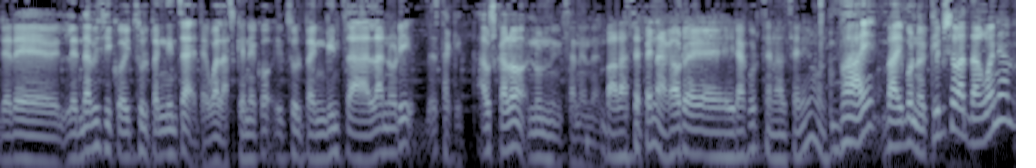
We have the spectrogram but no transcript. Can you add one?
dere lendabiziko itzulpengintza, eta igual azkeneko itzulpengintza lan hori, ez dakit, auskalo nun izanen den. Badazepena gaur e, irakurtzen altzen nigun. Bai, bai, bueno, eklipse bat dagoenean,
